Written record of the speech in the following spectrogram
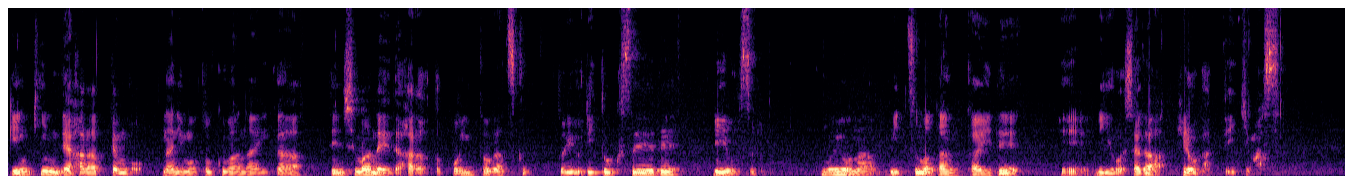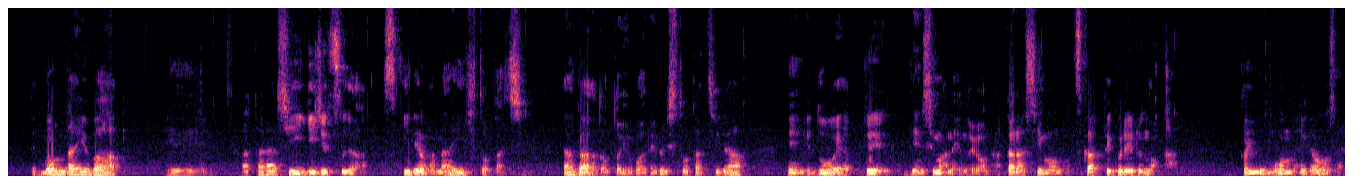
現金で払っても何も得はないが電子マネーで払うとポイントがつくという利得性で利用する。このような3つの段階で、えー、利用者が広がっていきます。で問題は、えー、新しい技術が好きではない人たち、ラガードと呼ばれる人たちが、えー、どうやって電子マネーのような新しいものを使ってくれるのかという問題がござい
